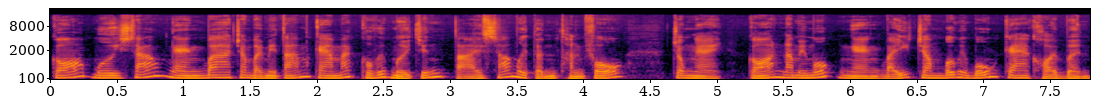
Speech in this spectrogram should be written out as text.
có 16.378 ca mắc COVID-19 tại 60 tỉnh, thành phố. Trong ngày, có 51.744 ca khỏi bệnh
